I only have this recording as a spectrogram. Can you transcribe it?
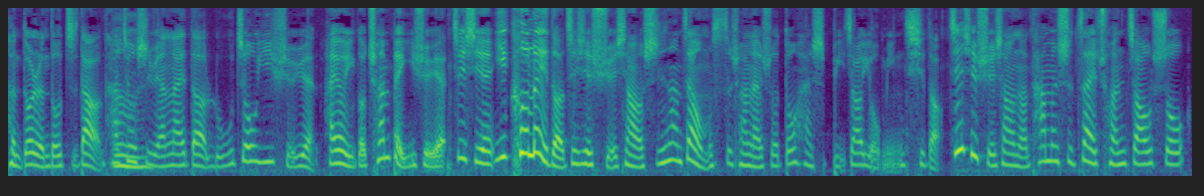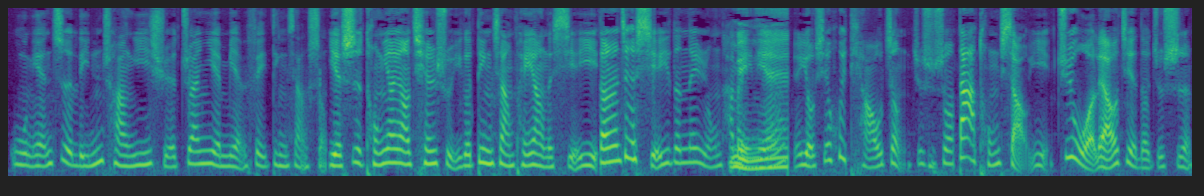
很多人都知道，它就是原来的泸州医学院，还有一个川北医学院，这些医科类的这些学校，实际上在我们四川来说都还是比较有名气的。这些学校呢，他们是在川招收五年制临床医学专业免费定向生，也是同样要签署一个定向培养的协议。当然，这个协议的内容它每年有些会调整，就是说大同小异。据我了解的，就是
